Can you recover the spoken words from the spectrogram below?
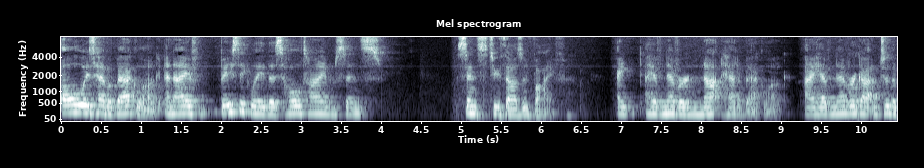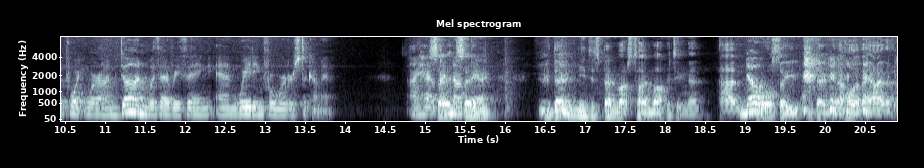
always have a backlog, and I've basically this whole time since since 2005. I, I have never not had a backlog. I have never gotten to the point where I'm done with everything and waiting for orders to come in. I have. So, I'm not so there. You, you don't need to spend much time marketing then. No. also, you, you don't get a holiday either.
